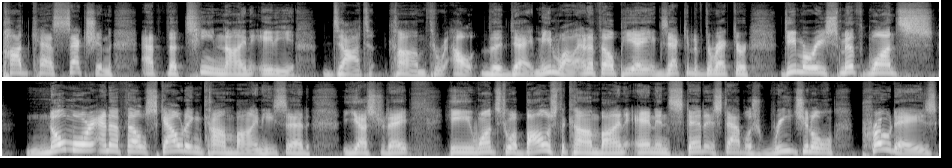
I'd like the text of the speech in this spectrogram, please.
podcast section at the team980.com throughout the day. Meanwhile, NFLPA Executive Director DeMaurice Smith wants no more NFL scouting combine, he said yesterday. He wants to abolish the combine and instead establish regional pro days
